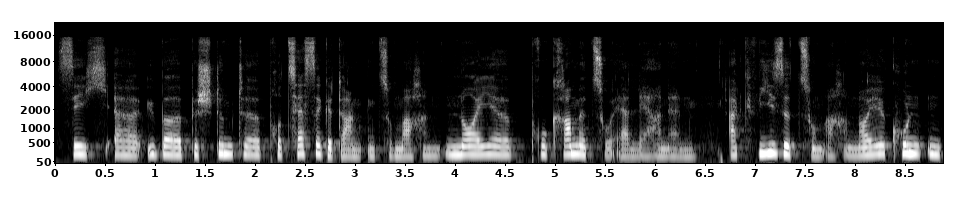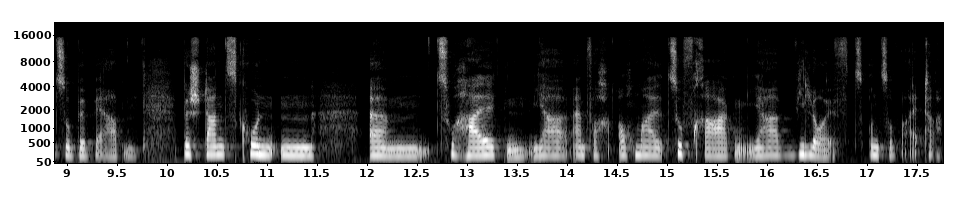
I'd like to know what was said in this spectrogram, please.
sich äh, über bestimmte Prozesse Gedanken zu machen, neue Programme zu erlernen, Akquise zu machen, neue Kunden zu bewerben, Bestandskunden ähm, zu halten, ja, einfach auch mal zu fragen, ja, wie läuft's und so weiter.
